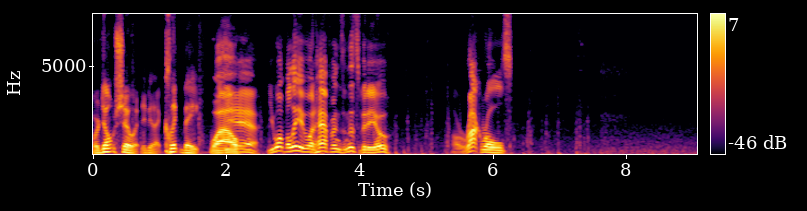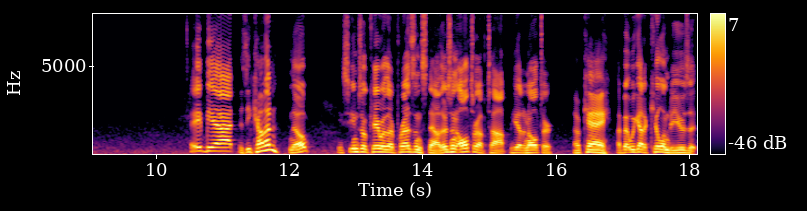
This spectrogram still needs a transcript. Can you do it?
Or don't show it. It'd be like clickbait. Wow. Yeah. You won't believe what happens in this video. A rock rolls. Hey, Biat. Is he coming? Nope. He seems okay with our presence now. There's an altar up top. He had an altar. Okay. I bet we got to kill him to use it.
